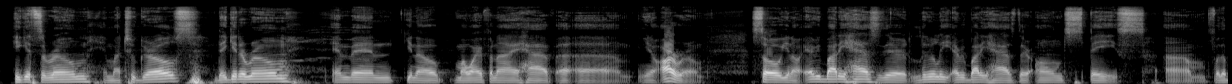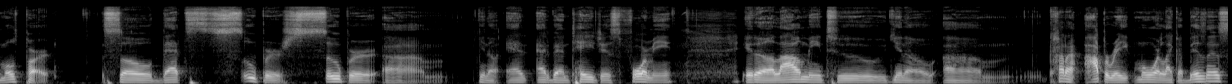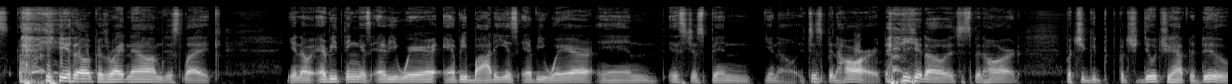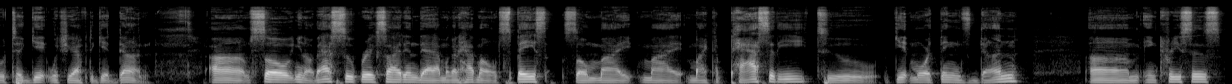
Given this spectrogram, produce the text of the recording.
he gets a room, and my two girls, they get a room. And then, you know, my wife and I have, a, um, you know, our room. So, you know, everybody has their, literally everybody has their own space um, for the most part. So that's super, super, um, you know, ad- advantageous for me. It'll allow me to, you know, um, kind of operate more like a business, you know, because right now I'm just like, you know, everything is everywhere, everybody is everywhere, and it's just been, you know, it's just been hard, you know, it's just been hard. But you but you do what you have to do to get what you have to get done. Um, so you know that's super exciting that I'm gonna have my own space. So my my my capacity to get more things done um, increases.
